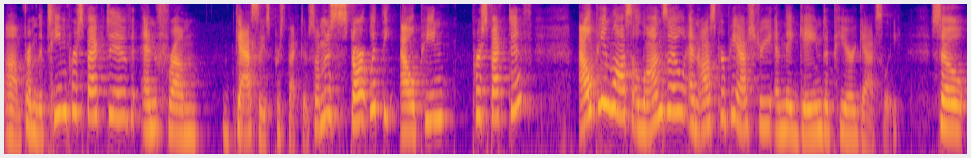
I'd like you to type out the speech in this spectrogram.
um, from the team perspective and from Gasly's perspective. So I'm going to start with the Alpine perspective. Alpine lost Alonso and Oscar Piastri, and they gained a Pierre Gasly. So,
